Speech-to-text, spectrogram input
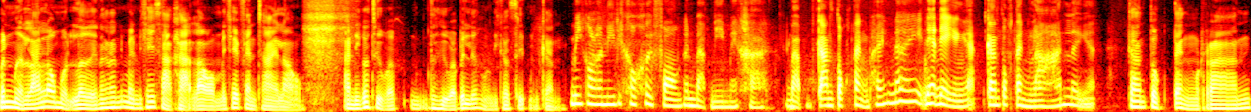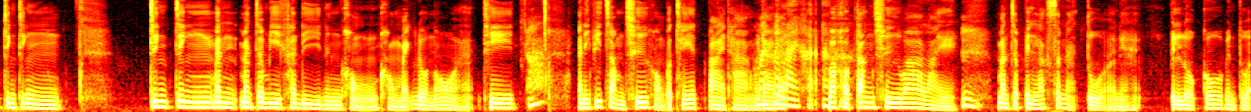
มันเหมือนร้านเราหมดเลยทั้งๆที่มันไม่ใช่สาขาเราไม่ใช่แฟรนไชส์เรา อันนี้ก็ถือว่าถือว่าเป็นเรื่องของลิขสิทธิ์เหมือนกัน มีกรณีที่เขาเคยฟ้องกันแบบนี้ไหมคะ แบบการตกแต่งภายในเนี่ยเนี่ยอย่างเงี้ยการตกแต่งร้านอะไรเงี้ยการตกแต่งร้านจริง ๆจริง ๆ มันมันจะมีคดีหนึ่งของของแมคโดนัลล์ฮะที่อ๋ออันนี้พี่จำชื่อของประเทศปลายทางไม่ได้ไม่เป็นว่าไรค่ะอ่าว่าเขาตั้งชื่อว่าอะไรอืมมันจะเป็นลักษณะตัวเนี่ยฮะ เป็นโลโก้เป็นตัว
